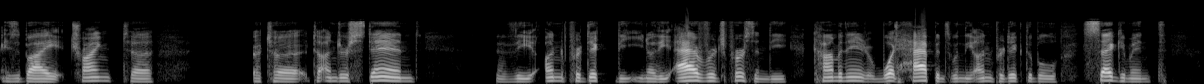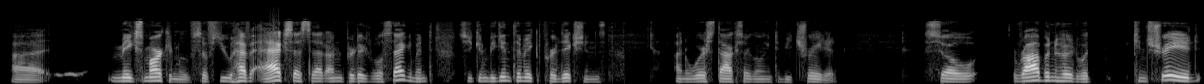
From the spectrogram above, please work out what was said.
is by trying to uh, to to understand the unpredict the you know the average person, the combinator, what happens when the unpredictable segment uh, makes market moves. So if you have access to that unpredictable segment, so you can begin to make predictions on where stocks are going to be traded. So Robinhood can trade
